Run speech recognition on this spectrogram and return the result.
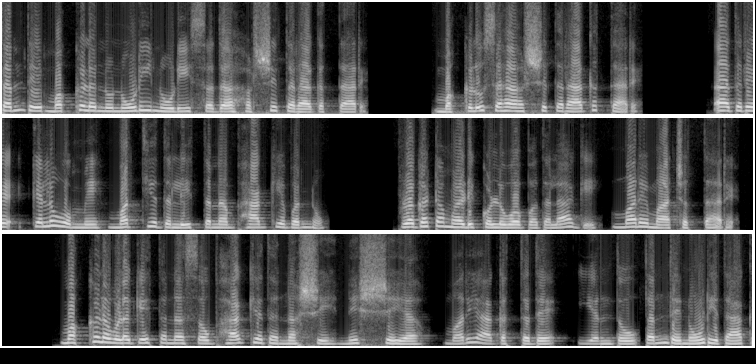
ತಂದೆ ಮಕ್ಕಳನ್ನು ನೋಡಿ ನೋಡಿ ಸದಾ ಹರ್ಷಿತರಾಗುತ್ತಾರೆ. ಮಕ್ಕಳು ಸಹ ಹರ್ಷಿತರಾಗುತ್ತಾರೆ. ಆದರೆ ಕೆಲವೊಮ್ಮೆ ಮಧ್ಯದಲ್ಲಿ ತನ್ನ ಭಾಗ್ಯವನ್ನು ಪ್ರಕಟ ಮಾಡಿಕೊಳ್ಳುವ ಬದಲಾಗಿ ಮರೆಮಾಚುತ್ತಾರೆ. ಮಕ್ಕಳ ಒಳಗೆ ತನ್ನ ಸೌಭಾಗ್ಯದ ನಶೆ, ನಿಶ್ಚಯ ಮರೆಯಾಗುತ್ತದೆ ಎಂದು ತಂದೆ ನೋಡಿದಾಗ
